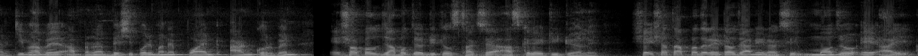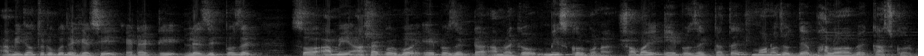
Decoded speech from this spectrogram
আর কীভাবে আপনারা বেশি পরিমাণে পয়েন্ট আর্ন করবেন, এই সকল যাবতীয় ডিটেলস থাকছে আজকের এই টিউটোরিয়ালে সেই সাথে আপনাদের এটাও জানিয়ে রাখছি মজো এআই আমি যতটুকু দেখেছি, এটা একটি লেজিট প্রজেক্ট সো আমি আশা করব এই প্রজেক্টটা আমরা কেউ মিস করব না। সবাই এই প্রজেক্টটাতে মনোযোগ দিয়ে ভালোভাবে কাজ করব।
